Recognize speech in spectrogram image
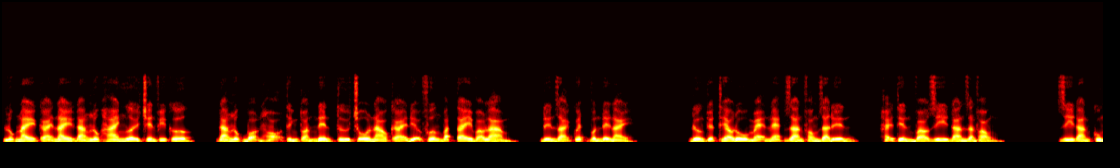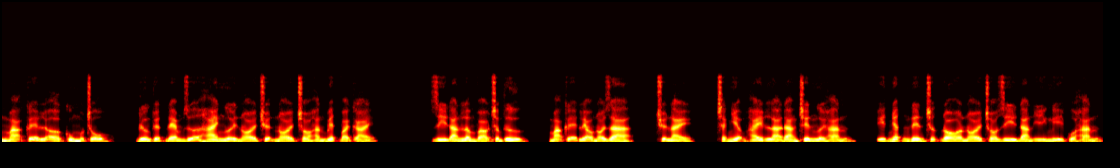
Lúc này cái này đang lúc hai người trên phi cơ, đang lúc bọn họ tính toán nên từ chỗ nào cái địa phương bắt tay vào làm, đến giải quyết vấn đề này. Đường tuyệt theo đồ mẹ nẹt gian phòng ra đến, hãy tiến vào di đan gian phòng. Di đan cùng mạ kệ là ở cùng một chỗ, đường tuyệt đem giữa hai người nói chuyện nói cho hắn biết vài cái. Di đan lâm vào trầm tư mạ kẽ lèo nói ra, chuyện này, trách nhiệm hay là đang trên người hắn, ít nhất nên trước đó nói cho di đan ý nghĩ của hắn.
